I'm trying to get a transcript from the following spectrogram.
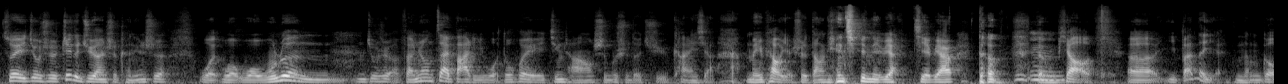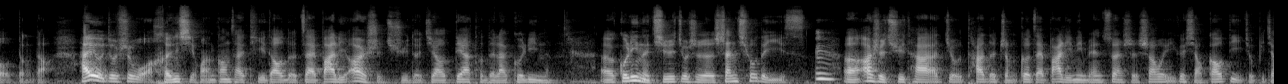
所以就是这个剧院是肯定是我我我无论就是反正在巴黎我都会经常时不时的去看一下，没票也是当天去那边街边等等票，呃，一般的也能够等到。还有就是我很喜欢刚才提到的在巴黎二十区的叫 Theatre de la Colline，呃，Colline 其实就是山丘的意思。嗯，呃，二十区它就它的整个在巴黎那边算是稍微一个小高地，就比较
